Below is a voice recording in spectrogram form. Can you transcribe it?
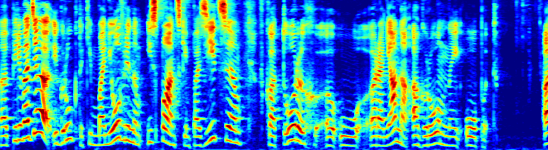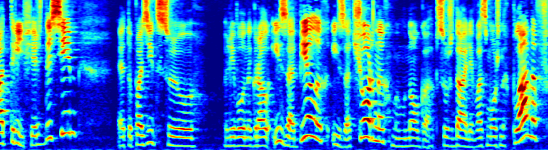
э, переводя игру к таким маневренным испанским позициям, в которых у Араняна огромный опыт. А3, ферзь d7, Эту позицию Ливон играл и за белых, и за черных. Мы много обсуждали возможных планов,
